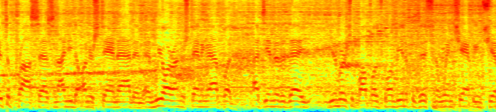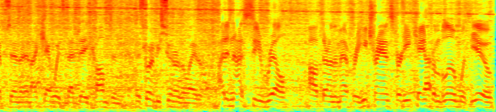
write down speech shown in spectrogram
It's a process, and I need to understand that, and, and we are understanding that, but at the end of the day, University of Buffalo is going to be in a position to win championships, and, and I can't wait till that day comes, and it's going to be sooner than later. I did not see Rill out there on the mat free. He transferred. He came yeah. from Bloom with you.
